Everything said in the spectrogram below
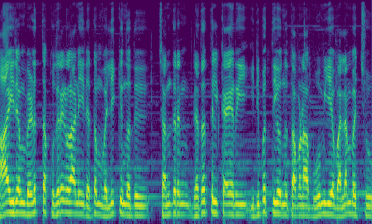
ആയിരം വെളുത്ത കുതിരകളാണ് ഈ രഥം വലിക്കുന്നത്. ചന്ദ്രൻ രഥത്തിൽ കയറി ഇരുപത്തിയൊന്ന് തവണ ഭൂമിയെ വലം വച്ചു.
